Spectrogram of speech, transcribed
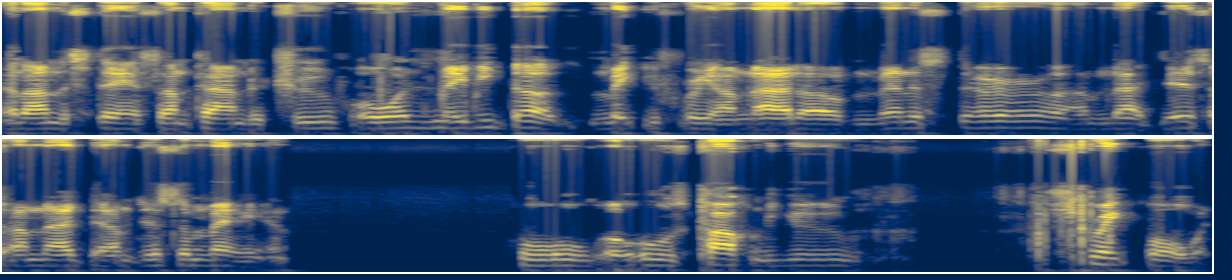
And I understand sometimes the truth always maybe does make you free. I'm not a minister. I'm not this. I'm not that. I'm just a man who who's talking to you straightforward.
